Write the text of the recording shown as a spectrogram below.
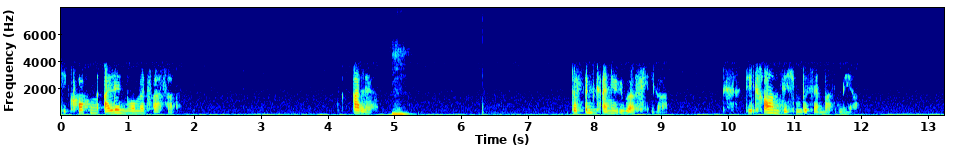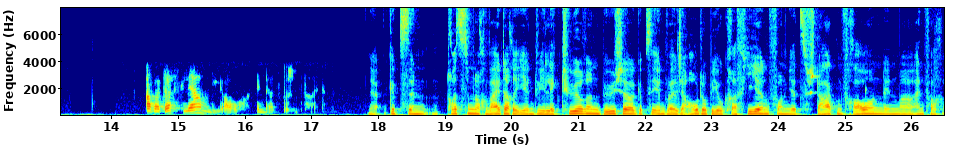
die kochen alle nur mit Wasser. Alle. Das sind keine Überflieger. Die trauen sich ein bisschen was mehr. Aber das lernen die auch in der Zwischenzeit. Ja, gibt es denn trotzdem noch weitere irgendwie Lektüren, Bücher? Gibt es irgendwelche Autobiografien von jetzt starken Frauen, denen man einfach,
